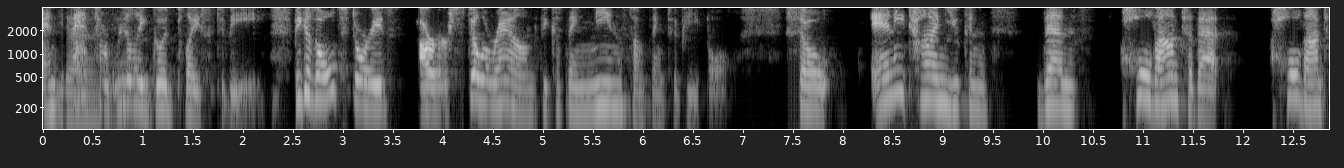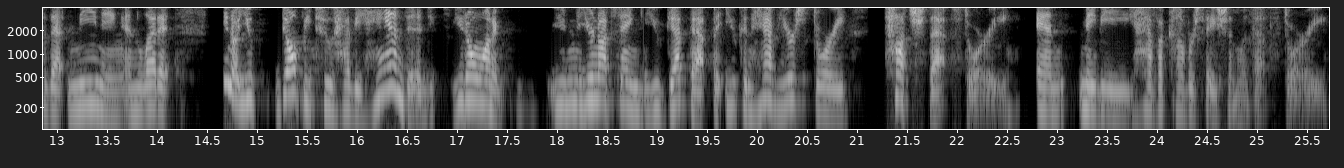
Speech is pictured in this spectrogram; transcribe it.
And that's a Yes. really good place to be because old stories are still around because they mean something to people. So anytime you can then hold on to that hold on to that meaning and let it you know you don't be too heavy handed you don't want to you, you're not saying you get that but you can have your story touch that story and maybe have a conversation with that story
